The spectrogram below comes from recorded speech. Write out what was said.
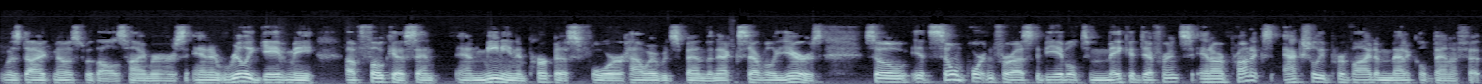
was diagnosed with Alzheimer's, and it really gave me a focus and, and meaning and purpose for how I would spend the next several years. So it's so important for us to be able to make a difference, and our products actually provide a medical benefit.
